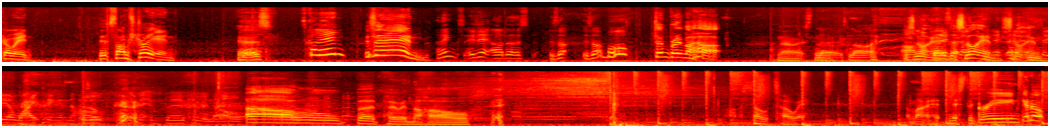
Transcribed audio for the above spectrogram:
Go in. This slam straight in. It is. It's gone in. Is it in? I think. Is it? Oh, that's- is that? Is that ball? Don't break my heart. No, it's not. No, it's not. It's not in. there's a- It's not in. It's not in. see a white thing in the hole. There's a bit of bird poo in the hole. Oh, bird poo in the hole. Oh, so toey. I might hit, miss the green. Get up.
